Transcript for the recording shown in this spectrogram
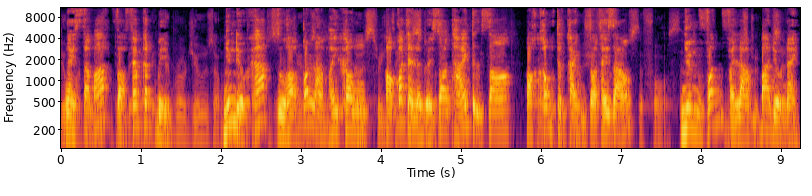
ngày sa bát và phép cắt bỉ. Những điều khác, dù họ có làm hay không, họ có thể là người Do Thái tự do hoặc không thực hành do Thái giáo, nhưng vẫn phải làm ba điều này.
